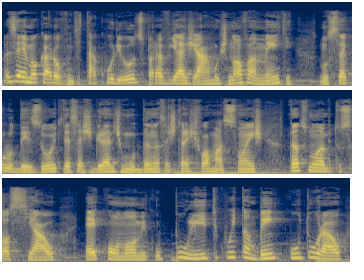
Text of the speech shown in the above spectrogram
Mas aí, meu caro ouvinte, está curioso para viajarmos novamente no século XVIII, dessas grandes mudanças, transformações, tanto no âmbito social, econômico, político e também cultural,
